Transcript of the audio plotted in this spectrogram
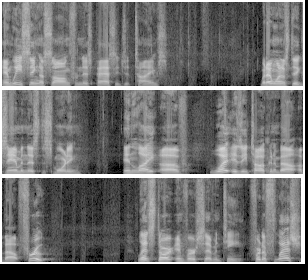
And we sing a song from this passage at times. But I want us to examine this this morning in light of what is he talking about about fruit. Let's start in verse 17. For the flesh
